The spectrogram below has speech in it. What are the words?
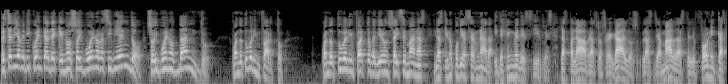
Este día me di cuenta de que no soy bueno recibiendo, soy bueno dando. Cuando tuve el infarto, Cuando tuve el infarto me dieron seis semanas en las que no podía hacer nada. Y déjenme decirles, las palabras, los regalos, las llamadas telefónicas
